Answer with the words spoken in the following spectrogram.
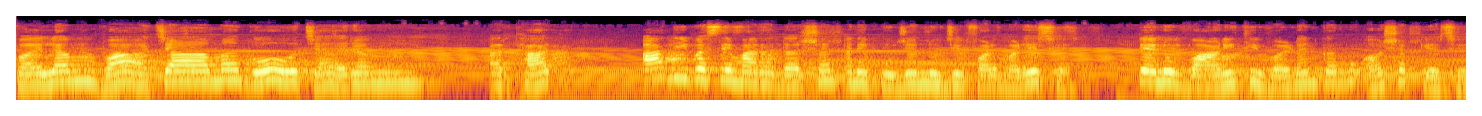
ફલમ વાચામ ગોચરમ અર્થાત આ દિવસે મારા દર્શન અને પૂજનનું જે ફળ મળે છે, તેનું વાણીથી વર્ણન કરવું અશક્ય છે.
